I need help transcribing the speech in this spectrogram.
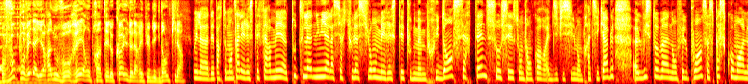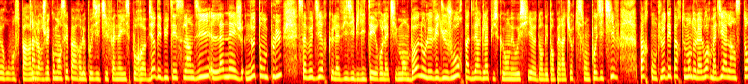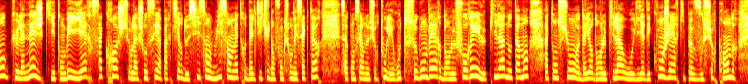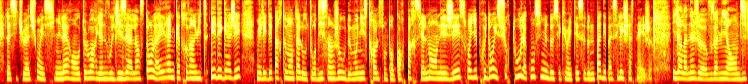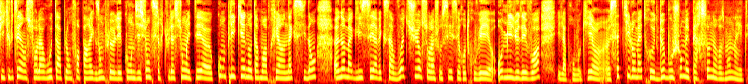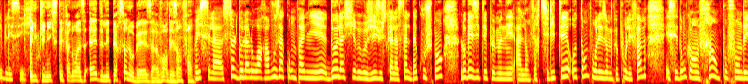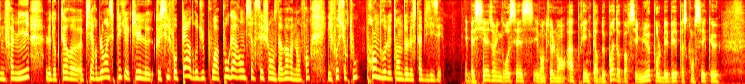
Vous pouvez d'ailleurs à nouveau réemprunter le col de la République dans le Pilat. Oui, la départementale est restée fermée euh, toute la nuit à la circulation, mais restez tout de même prudent. Certaines chaussées sont encore difficilement praticables. Euh, Louis Thoman en fait le point. Ça se passe comment à l'heure où on se parle? Alors, je vais commencer par le positif, Anaïs, pour euh, bien débuter ce lundi. La neige ne tombe plus. Ça veut dire que la visibilité est relativement bonne au lever du jour. Pas de verglas puisqu'on est aussi dans des températures qui sont positives. Par contre, le département de la Loire m'a dit à l'instant que la neige qui est tombée hier s'accroche sur la chaussée à partir de 600-800 mètres d'altitude en fonction des secteurs. Ça concerne surtout les routes secondaires dans le forêt, le Pila notamment. Attention euh, d'ailleurs dans le Pila où il y a des congères qui peuvent vous surprendre. La situation est similaire en Haute-Loire. Yann vous le disait à l'instant, la RN 88 est dégagée, mais les départementales autour d'Issingeau ou de Monistrol sont encore partiellement enneigées. Soyez prudents et surtout la consigne de sécurité, c'est de ne pas dépasser les chasse-neige. Hier, la neige vous a mis en difficulté hein, sur la route à Planfoy, par exemple. Les conditions de circulation étaient euh, compliquées, notamment après un accident. Un homme a glissé avec sa voiture sur la chaussée et s'est retrouvé euh, au milieu des voies. Il a provoqué 7 km de bouchons, mais personne, heureusement, n'a été blessé. Une clinique stéphanoise aide les personnes obèses à avoir des enfants. Oui, c'est la seule de la Loire à vous accompagner de la chirurgie jusqu'à la salle d'accouchement. L'obésité peut mener à l'infertilité, autant pour les hommes que pour les femmes. Et c'est donc un frein pour fonder une famille. Le docteur euh, Pierre Blanc explique que s'il faut perdre du poids pour garantir ses chances d'avoir un enfant, il faut surtout prendre le temps de le stabiliser. Et eh bien, si elles ont une grossesse éventuellement après une perte de poids, d'abord c'est mieux pour le bébé parce qu'on sait que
